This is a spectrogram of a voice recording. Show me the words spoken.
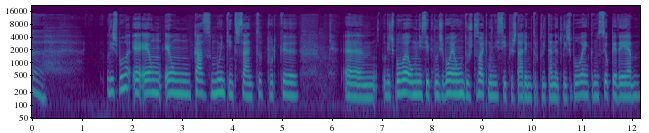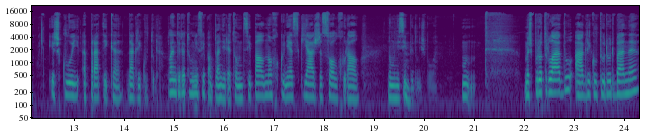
Uh, Lisboa é, é, um, é um caso muito interessante porque. Uh, Lisboa, o município de Lisboa é um dos 18 municípios da área metropolitana de Lisboa em que no seu PDM exclui a prática da agricultura. Plano Diretor Municipal. O Plano Diretor Municipal não reconhece que haja solo rural no município hum. de Lisboa. Hum. Mas, por outro lado, a agricultura urbana,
